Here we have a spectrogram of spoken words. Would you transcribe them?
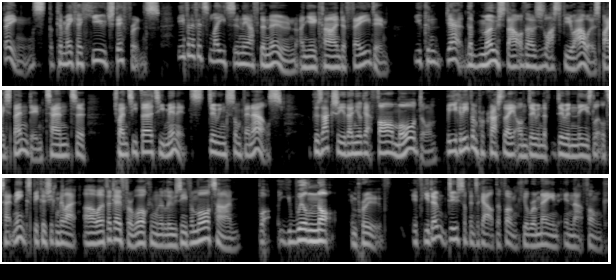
things that can make a huge difference. Even if it's late in the afternoon and you're kind of fading, you can get the most out of those last few hours by spending 10 to 20, 30 minutes doing something else. Because actually, then you'll get far more done. But you can even procrastinate on doing the, doing these little techniques because you can be like, oh well, if I go for a walk, I'm going to lose even more time. But you will not improve if you don't do something to get out of the funk. You'll remain in that funk.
